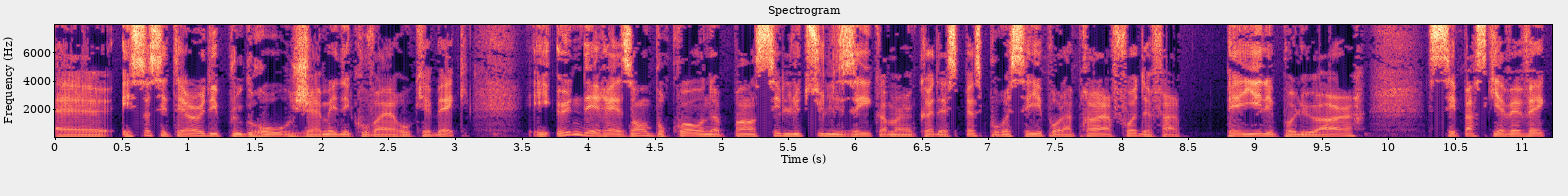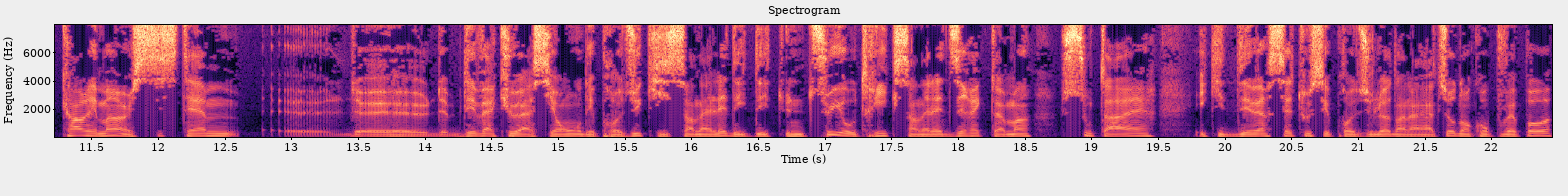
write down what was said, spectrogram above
et ça c'était un des plus gros jamais découverts au Québec. Et une des raisons pourquoi on a l'utiliser comme un cas d'espèce pour essayer pour la première fois de faire payer les pollueurs, c'est parce qu'il y avait carrément un système euh, de d'évacuation des produits qui s'en allaient des, une tuyauterie qui s'en allait directement sous terre et qui déversait tous ces produits-là dans la nature. Donc on pouvait pas,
